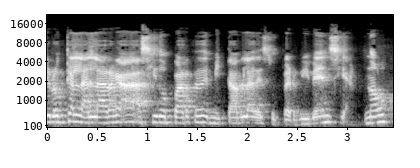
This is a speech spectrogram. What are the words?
creo que a la larga ha sido parte de mi tabla de supervivencia, ¿no?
